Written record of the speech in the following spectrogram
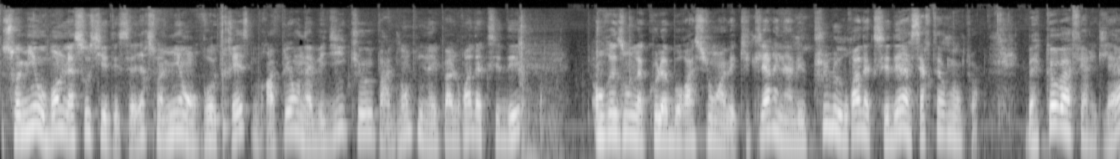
soient mis au banc de la société, c'est-à-dire soient mis en retrait. Vous vous rappelez, on avait dit que par exemple, ils n'avaient pas le droit d'accéder en raison de la collaboration avec Hitler, il n'avait plus le droit d'accéder à certains emplois. Ben, que va faire Hitler?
